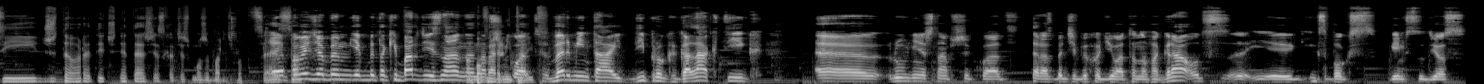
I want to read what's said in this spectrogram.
Siege teoretycznie też jest, chociaż może bardziej pod CS. E, powiedziałbym jakby takie bardziej znane Albo na przykład Vermintide. Vermintide, Deep Rock Galactic, e, również na przykład teraz będzie wychodziła ta nowa gra od e, Xbox Game Studios,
